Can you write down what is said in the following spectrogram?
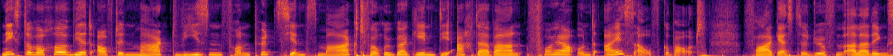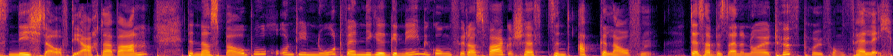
Nächste Woche wird auf den Marktwiesen von Pützchens Markt vorübergehend die Achterbahn Feuer und Eis aufgebaut. Fahrgäste dürfen allerdings nicht auf die Achterbahn, denn das Baubuch und die notwendige Genehmigung für das Fahrgeschäft sind abgelaufen. Deshalb ist eine neue TÜV-Prüfung fällig.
